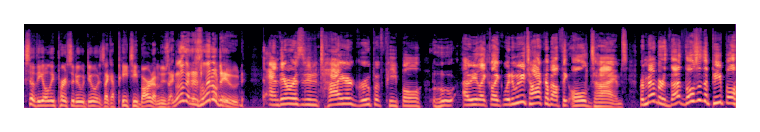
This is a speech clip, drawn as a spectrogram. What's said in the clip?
So the only person who would do it is like a P.T. Barnum who's like, look at this little dude. and there was an entire group of people who I mean, like like when we talk about the old times, remember that those are the people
